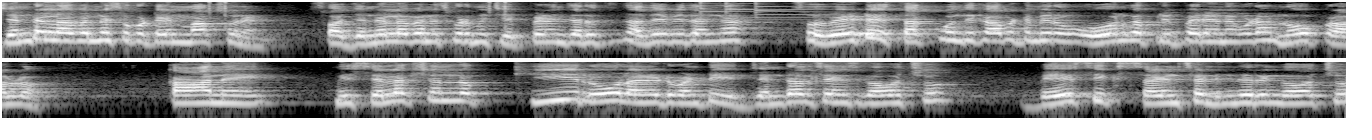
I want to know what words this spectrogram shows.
జనరల్ అవేర్నెస్ ఒక టెన్ మార్క్స్ ఉన్నాయండి సో ఆ జనరల్ అవేర్నెస్ కూడా మీరు చెప్పడం జరుగుతుంది. అదేవిధంగా సో వెయిటేజ్ తక్కువ ఉంది కాబట్టి మీరు ఓన్గా ప్రిపేర్ అయినా కూడా నో ప్రాబ్లం కానీ మీ సెలక్షన్లో కీ రోల్ అనేటువంటి జనరల్ సైన్స్ కావచ్చు బేసిక్ సైన్స్ అండ్ ఇంజనీరింగ్ కావచ్చు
